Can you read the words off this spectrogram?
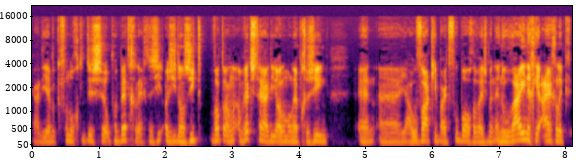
Ja, die heb ik vanochtend dus op mijn bed gelegd. En als je dan ziet wat aan, aan wedstrijden je allemaal hebt gezien. En ja, hoe vaak je bij het voetbal geweest bent. En hoe weinig je eigenlijk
